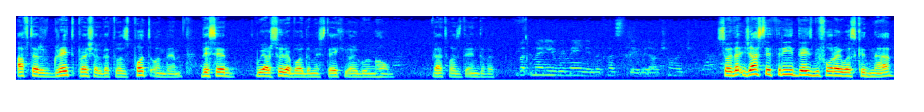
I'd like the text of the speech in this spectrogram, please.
after great pressure that was put on them, they said, we are sorry about the mistake, you are going home. That was the end of it. But many remain in the custody without charge. So that just three days before I was kidnapped,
